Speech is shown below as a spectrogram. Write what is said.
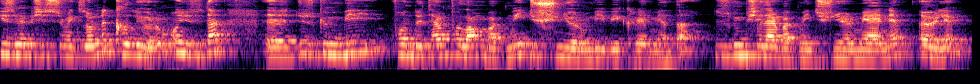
yüzüme bir şey sürmek zorunda kalıyorum. O yüzden e, düzgün bir fondöten falan bakmayı düşünüyorum BB krem ya da. Düzgün bir şeyler bakmayı düşünüyorum yani. Öyle.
